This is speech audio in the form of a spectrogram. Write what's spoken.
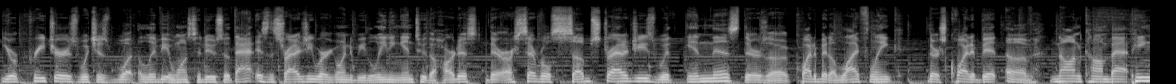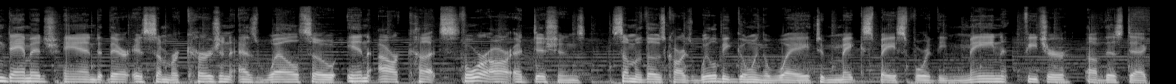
your creatures, which is what Olivia wants to do. So that is the strategy we're going to be leaning into the hardest. There are several several sub strategies within this. There's a quite a bit of life link. There's quite a bit of non-combat ping damage, and there is some recursion as well. So in our cuts for our additions, some of those cards will be going away to make space for the main feature of this deck,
